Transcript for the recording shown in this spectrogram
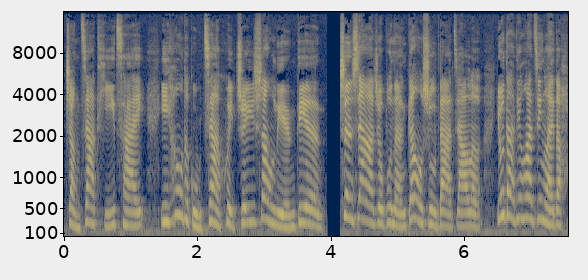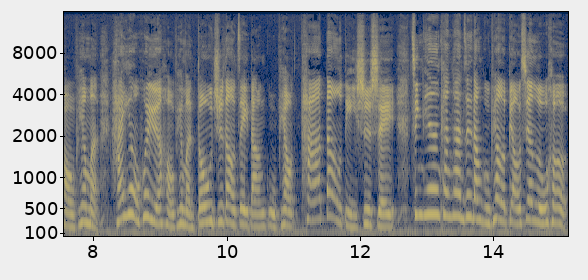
涨价题材，以后的股价会追上联电。剩下就不能告诉大家了。有打电话进来的好朋友们，还有会员好朋友们都知道这档股票它到底是谁。今天看看这档股票的表现如何，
